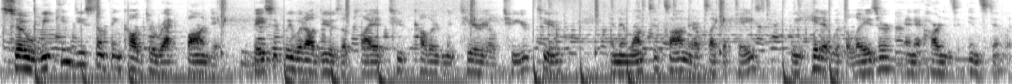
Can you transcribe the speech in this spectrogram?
So we can do something called direct bonding. Basically what I'll do is apply a tooth colored material to your tooth and then once it's on there, it's like a paste, we hit it with a laser and it hardens instantly.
